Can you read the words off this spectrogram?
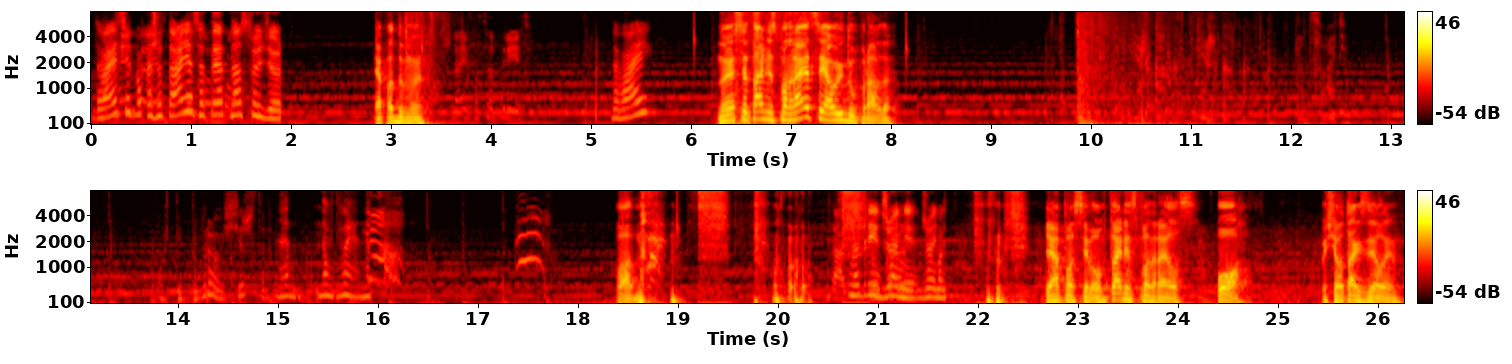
давай я тебе покажу танец, а ты от нас уйдешь. я подумаю. Давай. Но если танец понравится, я уйду, правда. Ты дура вообще, что ли? На, на В, на... Ладно. Так, Смотри, Джонни, Джонни. Я спасибо, вам танец понравился. О, мы еще вот так сделаем.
